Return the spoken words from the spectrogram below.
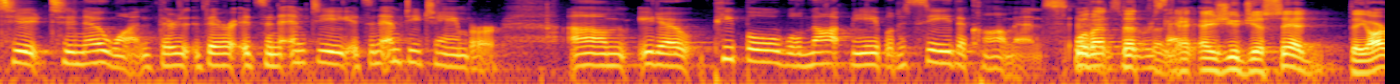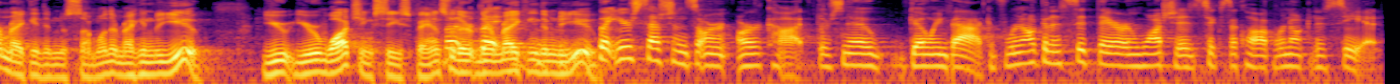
to, to no one. They're, they're, it's, an empty, it's an empty chamber um, you know, people will not be able to see the comments. Well, that's, that's as you just said, they are making them to someone. They're making them to you. You, are watching C-SPAN, so but, they're, but, they're making them to you. But your sessions aren't archived. There's no going back. If we're not going to sit there and watch it at six o'clock, we're not going to see it.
